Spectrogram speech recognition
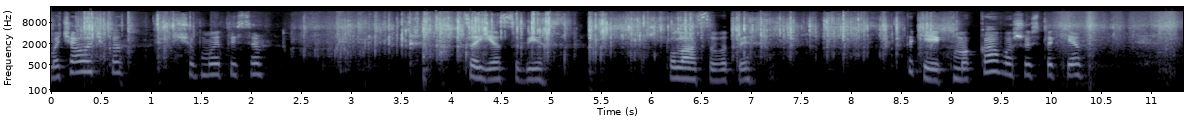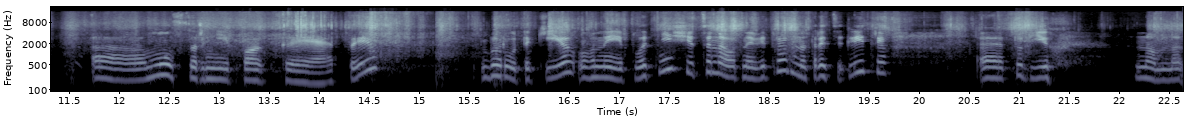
мочалочка, щоб митися. Це є собі поласувати таке, як макава, щось таке. Е, мусорні пакети. Беру такі, вони плотніші. Це на одне відро, на 30 літрів. Е, Тут їх нам на,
